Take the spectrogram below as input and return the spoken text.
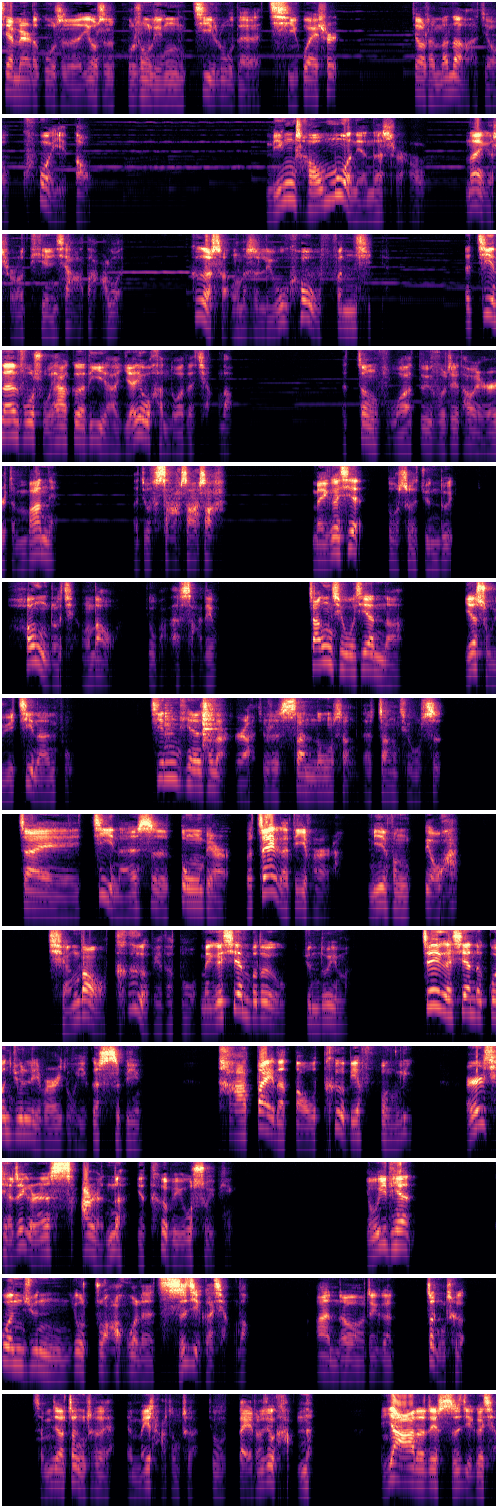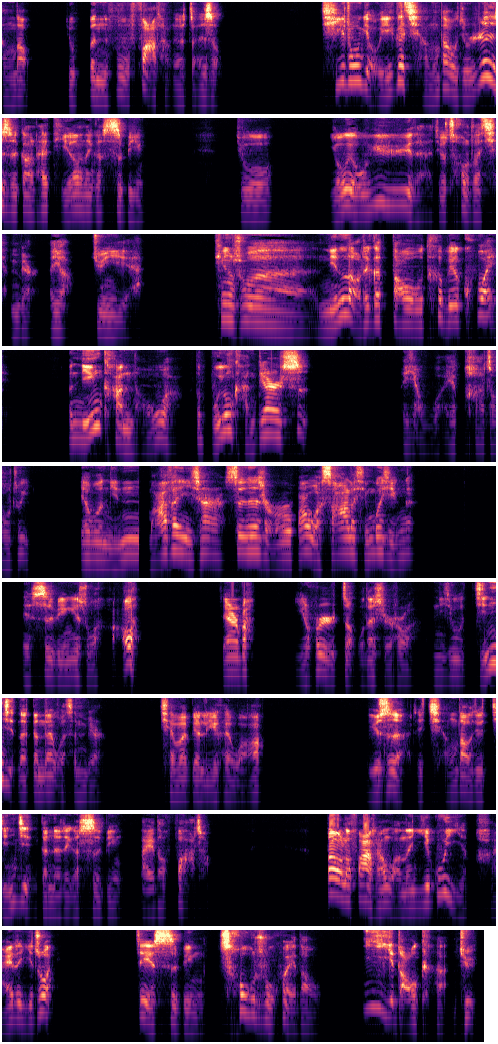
下面的故事又是蒲松龄记录的奇怪事儿，叫什么呢？叫快刀。明朝末年的时候，那个时候天下大乱，各省那是流寇纷起，那济南府属下各地啊也有很多的强盗。政府啊对付这套人怎么办呢？那就杀杀杀，每个县都设军队，碰着强盗啊就把他杀掉。章丘县呢？也属于济南府，今天是哪儿啊？就是山东省的章丘市，在济南市东边。我这个地方啊，民风彪悍，强盗特别的多。每个县不都有军队吗？这个县的官军里边有一个士兵，他带的刀特别锋利，而且这个人杀人呢也特别有水平。有一天，官军又抓获了十几个强盗，按照这个政策。什么叫政策呀？也没啥政策，就逮着就砍呢。押着这十几个强盗就奔赴法场要斩首。其中有一个强盗就认识刚才提到那个士兵，就犹犹豫豫的就凑到前边。哎呀，军爷，听说您老这个刀特别快，您砍头啊都不用砍第二次。哎呀，我也怕遭罪，要不您麻烦一下，伸伸手把我杀了行不行啊？那士兵一说：“好啊，这样吧，一会儿走的时候啊，你就紧紧的跟在我身边，千万别离开我啊。”于是啊，这强盗就紧紧跟着这个士兵来到发场。到了发场，往那一跪呀，牌子一拽，这士兵抽出快刀，一刀砍去。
